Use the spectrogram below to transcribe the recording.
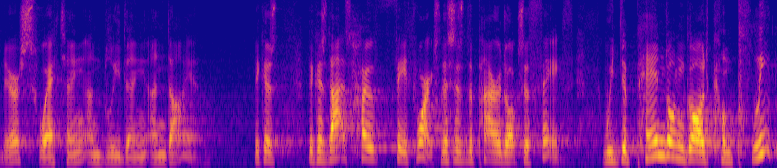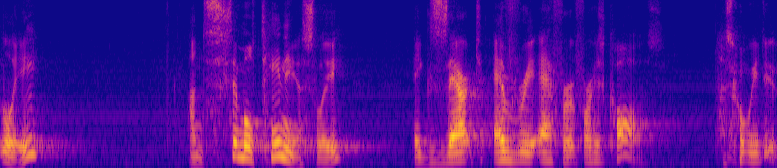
They're sweating and bleeding and dying. Because, because that's how faith works. This is the paradox of faith. We depend on God completely and simultaneously exert every effort for his cause. That's what we do.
